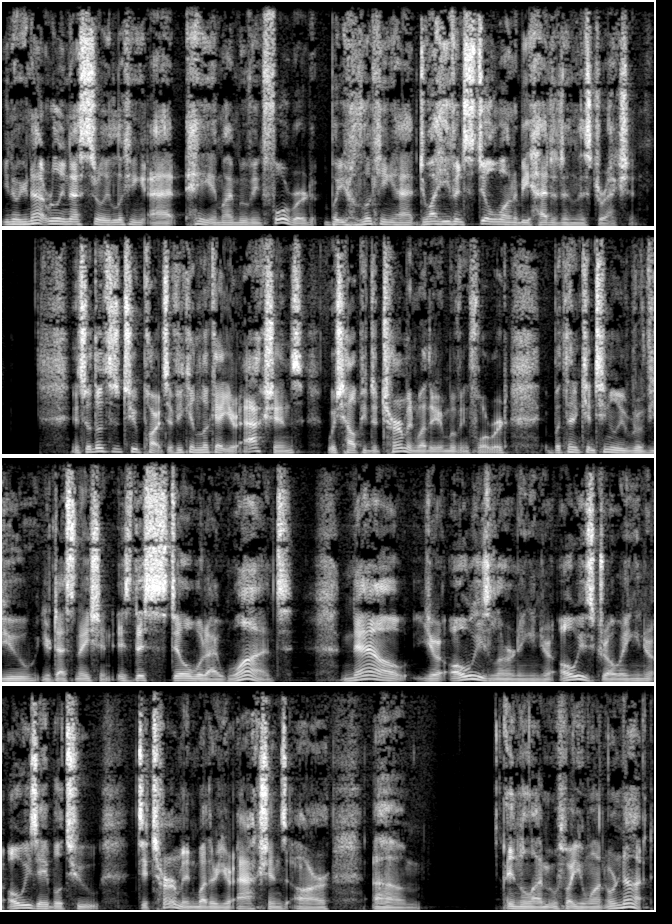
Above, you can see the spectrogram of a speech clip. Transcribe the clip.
you know, you're not really necessarily looking at, Hey, am I moving forward? But you're looking at, do I even still want to be headed in this direction? And so those are two parts. If you can look at your actions, which help you determine whether you're moving forward, but then continually review your destination. Is this still what I want? Now you're always learning and you're always growing and you're always able to determine whether your actions are, um, in alignment with what you want or not.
